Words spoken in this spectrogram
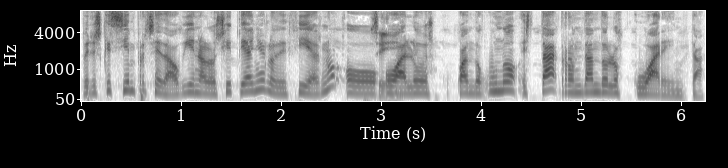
pero es que siempre se da, o bien a los siete años, lo decías, ¿no? O, Sí. o a los cuando uno está rondando los 40.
